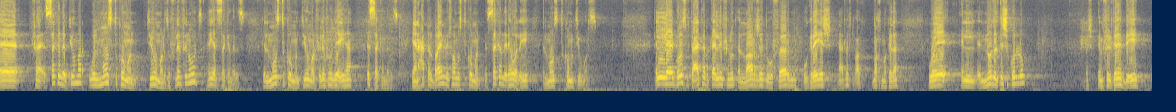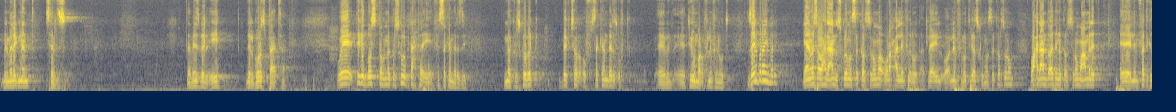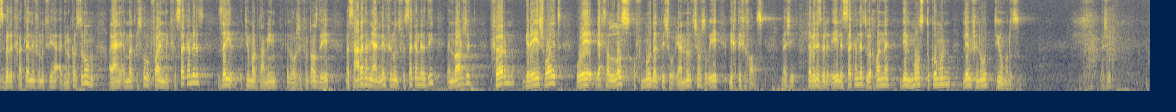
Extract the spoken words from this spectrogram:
آه فال secondary tumor وال most common tumors of lymph nodes هي ال secondaries ال most common tumor في ال lymph node هي إيه ال secondaries يعني حتى ال primary مش هو ال most common ال secondary هو الإيه؟ ال most common tumors ال gross بتاعتها بتلاقي ال lymph node enlarged و firm و greyish يعني ال lymph تبقى ضخمة كده. وال nodal tissue كله مش infiltrated بإيه؟ بال malignant cells ده بالنسبة للإيه؟ لل gross بتاعتها. وتيجي تبص طب الميكروسكوب بتاعتها إيه؟ في ال secondaries دي. microscopic picture of secondaries of tumor of lymph node زي ال primary. يعني مثلا واحد عنده squamous cell carcinoma وراح على ال lymph node هتلاقي ال lymph node فيها squamous cell carcinoma واحد عنده adenocarcinoma عملت lymphatic spread فهتلاقي ال lymph node فيها adenocarcinoma يعني ال microscopic finding في ال secondaries زي ال tumor بتاع مين؟ ال origin فهمت قصدي إيه؟ بس عادة يعني ال lymph node في ال secondaries دي enlarged firm greyish white وبيحصل loss of nodal tissue يعني nodal tissue إيه؟ بيختفي خالص. ماشي؟ ده بالنسبة للايه لل secondaries ويا إخوانا دي ال most common lymph node tumors ماشي؟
